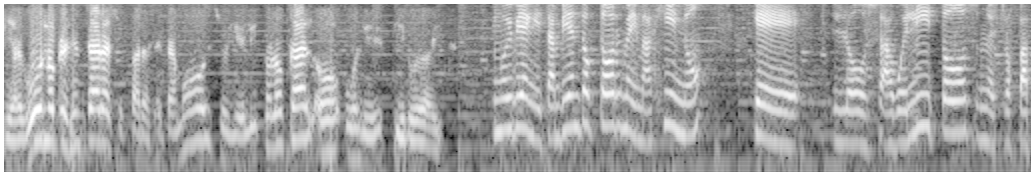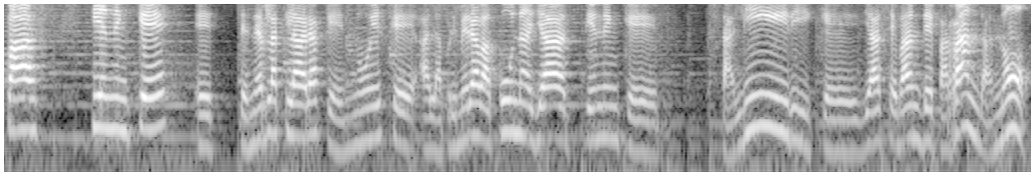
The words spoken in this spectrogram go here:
si alguno presentara su paracetamol, su hielito local o un tiroides. Muy bien, y también doctor, me imagino que los abuelitos, nuestros papás, tienen que eh, tenerla clara que no es que a la primera vacuna ya tienen que salir y que ya se van de parranda, no,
